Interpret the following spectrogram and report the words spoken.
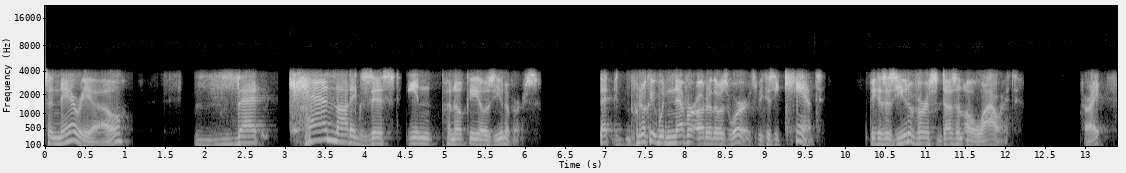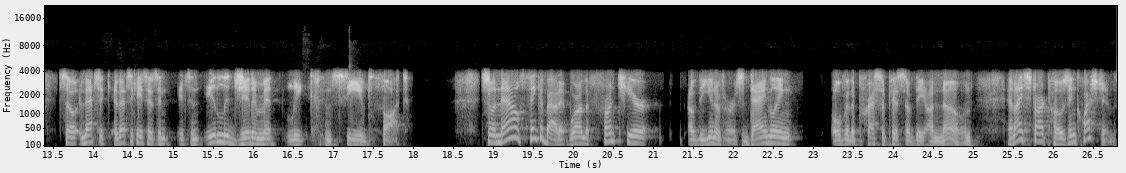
scenario that cannot exist in Pinocchio's universe. That Pinocchio would never utter those words because he can't, because his universe doesn't allow it. All right. So and that's a that's a case. It's an it's an illegitimately conceived thought. So now think about it. We're on the frontier of the universe, dangling over the precipice of the unknown, and I start posing questions.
